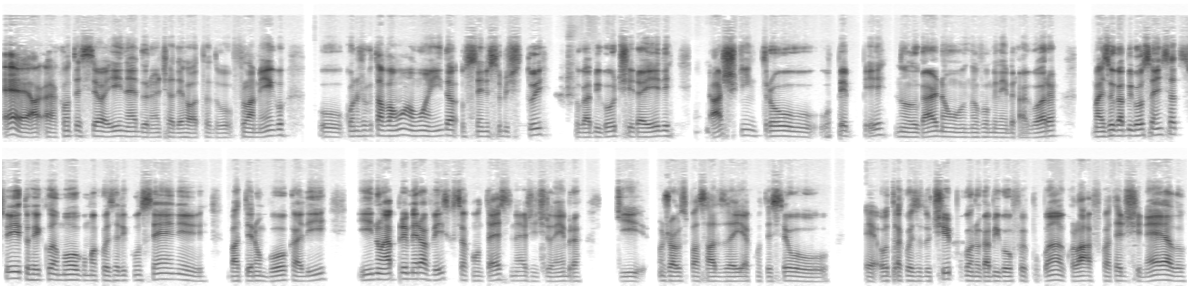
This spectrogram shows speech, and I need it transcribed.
É, aconteceu aí, né, durante a derrota do Flamengo. O, quando o jogo tava 1 a 1 ainda, o Ceni substitui, o Gabigol tira ele. Acho que entrou o PP no lugar, não, não vou me lembrar agora. Mas o Gabigol saiu insatisfeito, reclamou alguma coisa ali com o Ceni, bateram boca ali. E não é a primeira vez que isso acontece, né? A gente lembra que nos jogos passados aí aconteceu é, outra coisa do tipo, quando o Gabigol foi pro banco lá, ficou até de chinelo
